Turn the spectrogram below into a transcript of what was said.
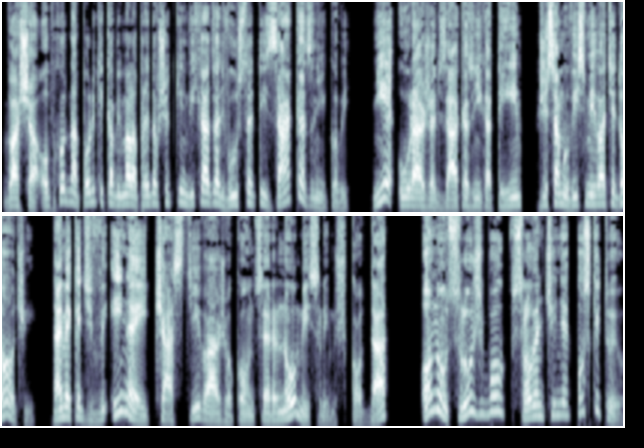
vaša obchodná politika by mala predovšetkým vychádzať v ústretí zákazníkovi, nie urážať zákazníka tým, že sa mu vysmievate do očí. Najmä keď v inej časti vášho koncernu, myslím Škoda, onú službu v Slovenčine poskytujú.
